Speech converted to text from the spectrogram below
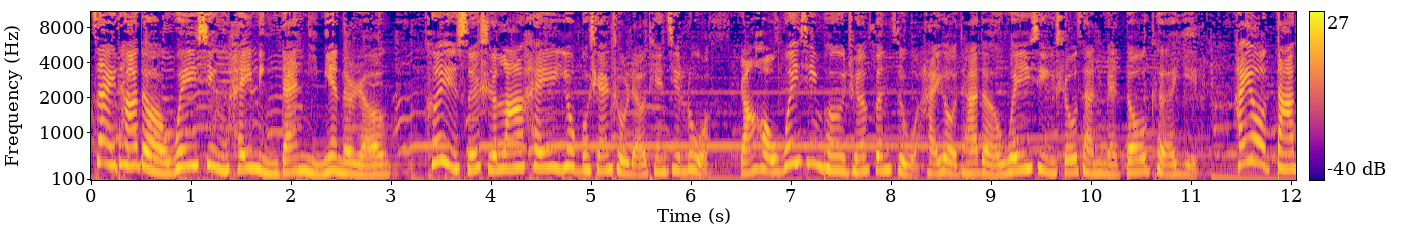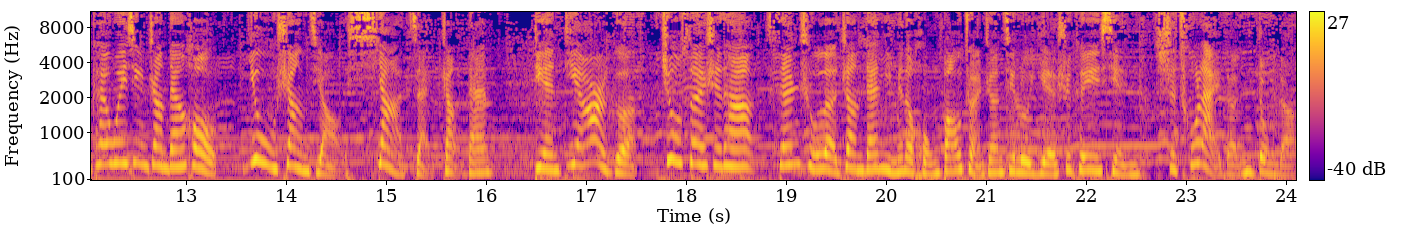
在他的微信黑名单里面的人，可以随时拉黑又不删除聊天记录，然后微信朋友圈分组，还有他的微信收藏里面都可以，还有打开微信账单后。右上角下载账单，点第二个，就算是他删除了账单里面的红包转账记录，也是可以显示出来的，你懂的。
